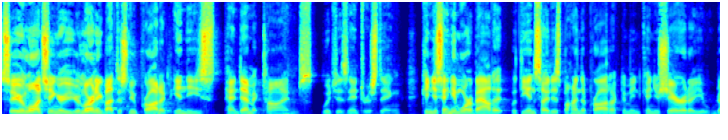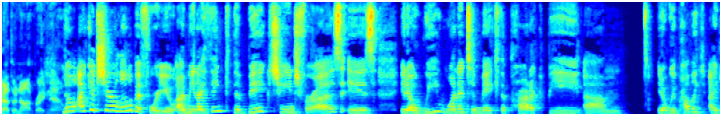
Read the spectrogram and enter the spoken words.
so you're launching or you're learning about this new product in these pandemic times, which is interesting. Can you say any more about it? What the insight is behind the product? I mean, can you share it, or you rather not right now? No, I can share a little bit for you. I mean, I think the big change for us is, you know, we wanted to make the product be. Um, you know, we probably, I,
